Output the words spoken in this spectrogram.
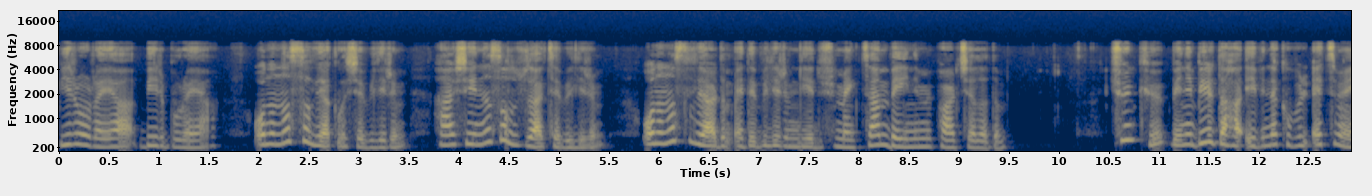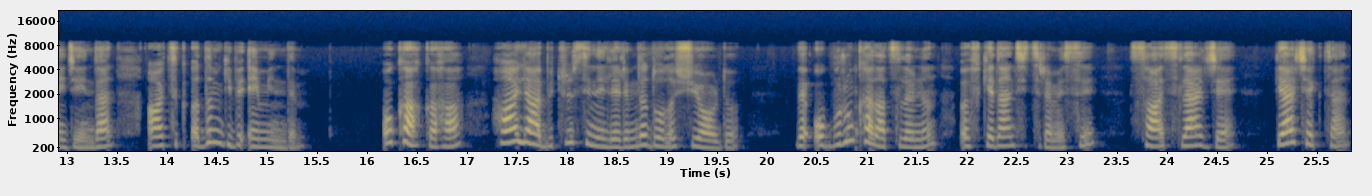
Bir oraya, bir buraya. Ona nasıl yaklaşabilirim? Her şeyi nasıl düzeltebilirim? Ona nasıl yardım edebilirim diye düşünmekten beynimi parçaladım. Çünkü beni bir daha evine kabul etmeyeceğinden artık adım gibi emindim. O kahkaha hala bütün sinirlerimde dolaşıyordu ve o burun kanatlarının öfkeden titremesi saatlerce, gerçekten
